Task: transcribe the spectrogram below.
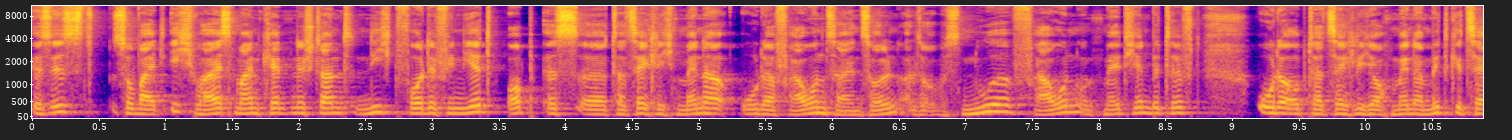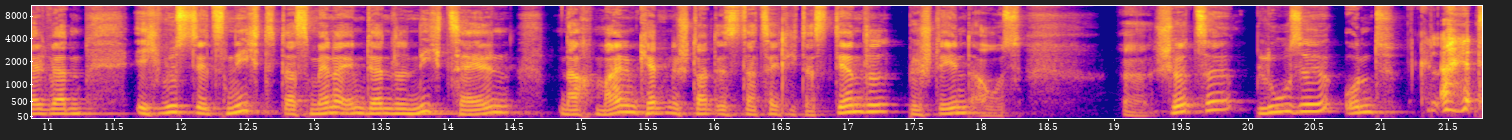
es ist, soweit ich weiß, mein Kenntnisstand nicht vordefiniert, ob es äh, tatsächlich Männer oder Frauen sein sollen, also ob es nur Frauen und Mädchen betrifft oder ob tatsächlich auch Männer mitgezählt werden. Ich wüsste jetzt nicht, dass Männer im Dirndl nicht zählen. Nach meinem Kenntnisstand ist tatsächlich das Dirndl bestehend aus äh, Schürze, Bluse und Kleid.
